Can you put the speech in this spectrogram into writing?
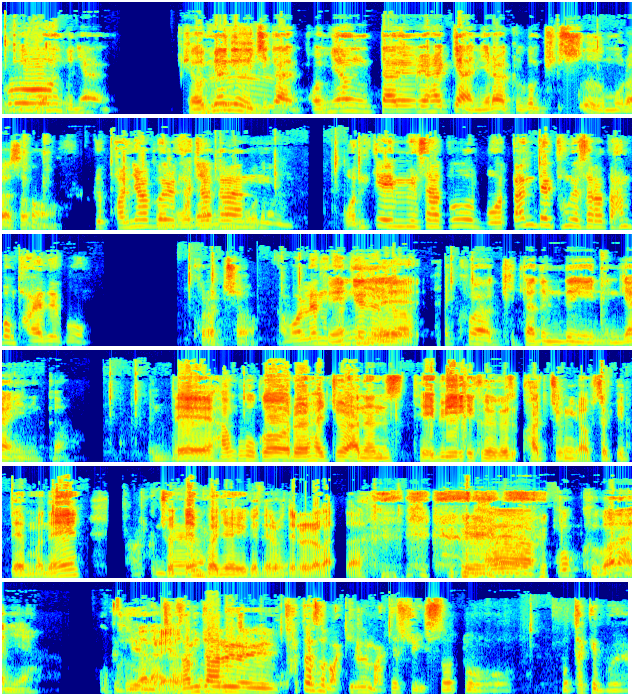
그리고 이거는 그냥 변명의 그- 의지가, 변명 따위를 할 게 아니라 그건 필수 의무라서. 그 번역을 가져간 거구나. 원게임 회사도 뭐 딴 데를 통해서라도 한번 봐야 되고 그렇죠. 아, 원래는 괜히 예. 테크와 기타 등등이 있는 게 아니니까. 근데 한국어를 할 줄 아는 스텝이 그 과중이 없었기 때문에 아, 근데 좆된 번역이 그대로 들어갔다. 그게, 아, 꼭 그건 아니야. 꼭 그건 아니야. 제3자를 찾아서 맡기를 맡길 수 있어 또 못할 게 뭐야.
